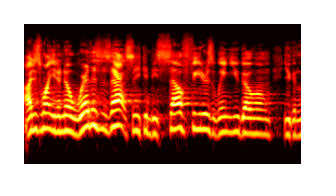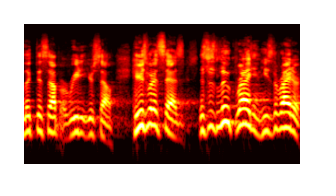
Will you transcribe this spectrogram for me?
I just want you to know where this is at so you can be self feeders when you go home. You can look this up or read it yourself. Here's what it says this is Luke writing, he's the writer.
